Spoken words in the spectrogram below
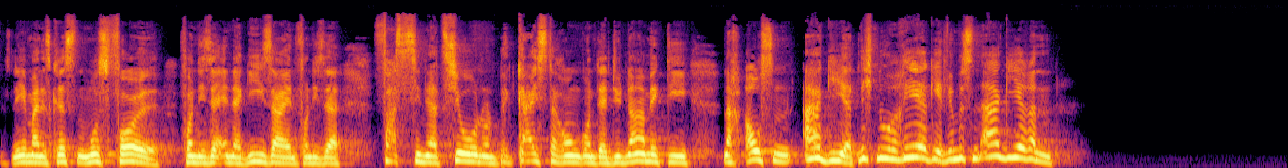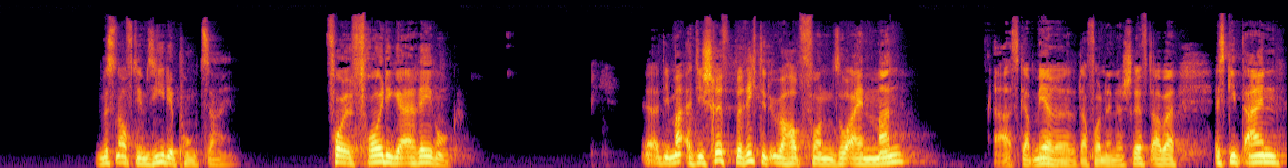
Das Leben eines Christen muss voll von dieser Energie sein, von dieser Faszination und Begeisterung und der Dynamik, die nach außen agiert, nicht nur reagiert. Wir müssen agieren. Wir müssen auf dem Siedepunkt sein, voll freudiger Erregung. Die, die Schrift berichtet überhaupt von so einem Mann. Ja, es gab mehrere davon in der Schrift, aber es gibt einen,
